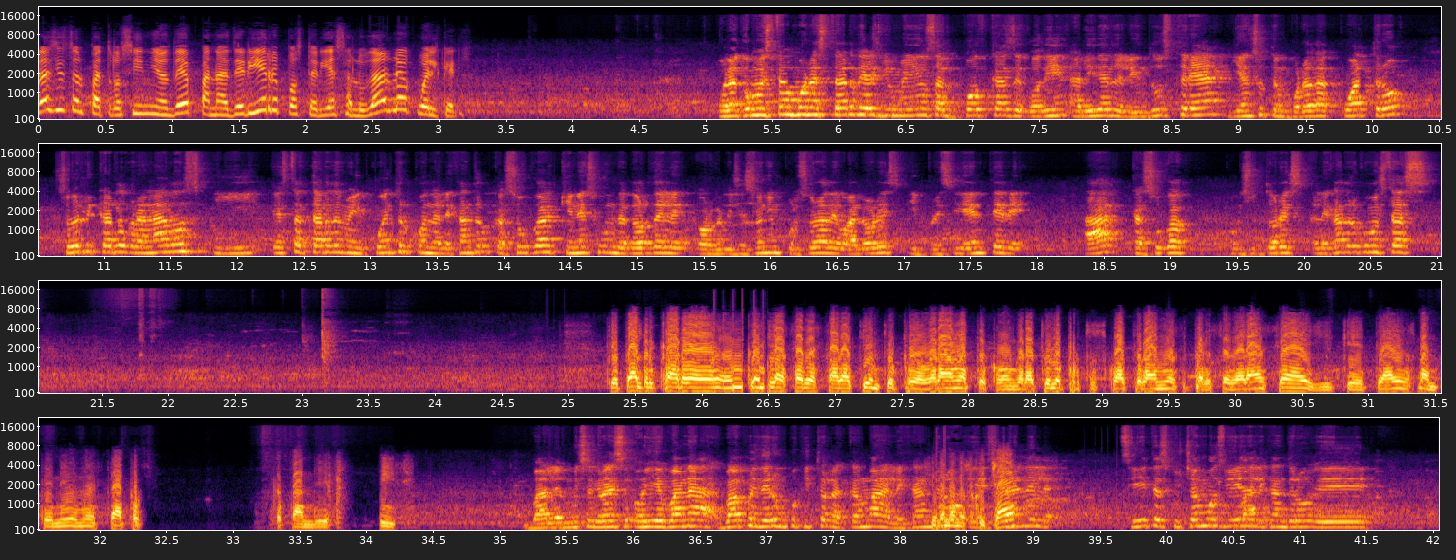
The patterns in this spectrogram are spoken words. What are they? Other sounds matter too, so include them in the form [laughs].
gracias al patrocinio de Panadería y Repostería Saludable Welkery. Hola, ¿cómo están? Buenas tardes, bienvenidos al podcast de Godín, a líder de la industria, ya en su temporada 4. Soy Ricardo Granados y esta tarde me encuentro con Alejandro Casuga, quien es fundador de la Organización Impulsora de Valores y presidente de A Casuga Consultores. Alejandro, ¿cómo estás? ¿Qué tal, Ricardo? Un placer estar aquí en tu programa. Te congratulo por tus cuatro años de perseverancia y que te hayas mantenido en esta época tan difícil. Vale, muchas gracias. Oye, van a, va a prender un poquito la cámara, Alejandro. ¿Me escuchas? Sí, te escuchamos bien, Alejandro. Eh,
